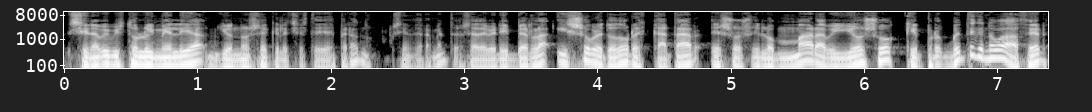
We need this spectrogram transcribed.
Si no habéis visto Luimelia, yo no sé qué leche estáis esperando, sinceramente. O sea, deberéis verla y sobre todo rescatar esos hilos maravillosos que vete que no va a hacer.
